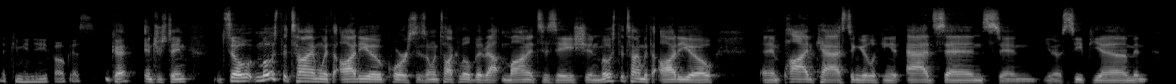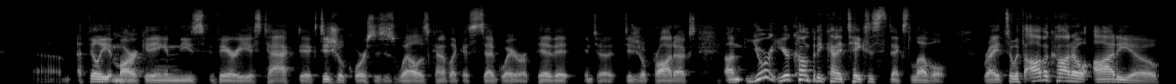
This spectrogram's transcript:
the community focus. Okay interesting. So most of the time with audio courses i want to talk a little bit about monetization. Most of the time with audio and podcasting you're looking at adsense and you know cpm and um, affiliate Mhm. marketing and these various tactics digital courses as well as kind of like a segue or a pivot into digital products. Um, your your company kind of takes us to the next level right? So with avocado audio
